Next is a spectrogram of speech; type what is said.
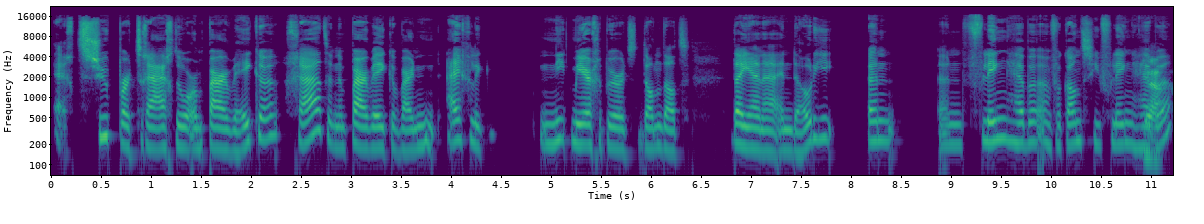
echt super traag door een paar weken gaat. En een paar weken waar eigenlijk niet meer gebeurt dan dat Diana en Dodie een, een fling hebben, een vakantiefling hebben.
